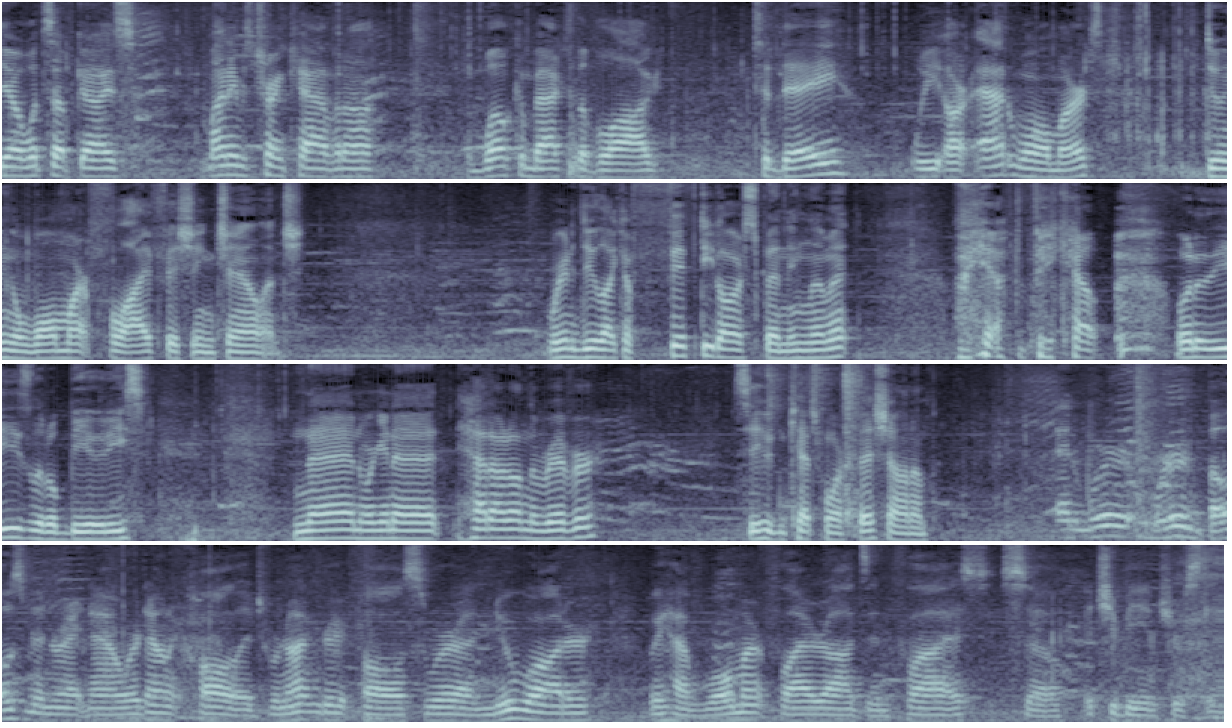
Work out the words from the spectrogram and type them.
Yo, what's up, guys? My name is Trent Kavanaugh, and welcome back to the vlog. Today, we are at Walmart doing a Walmart fly fishing challenge. We're gonna do like a $50 spending limit. We have to pick out one of these little beauties. And then we're gonna head out on the river, see who can catch more fish on them. And we're we're in Bozeman right now. We're down at college. We're not in Great Falls. We're on New Water. We have Walmart fly rods and flies, so it should be interesting.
